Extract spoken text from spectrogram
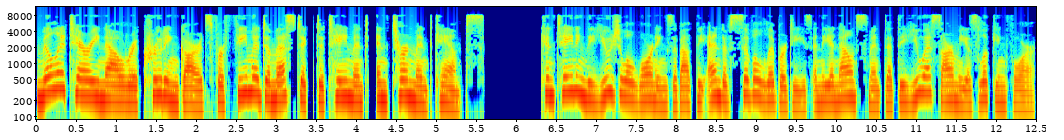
Military Now Recruiting Guards for FEMA Domestic Detainment, Internment Camps containing the usual warnings about the end of civil liberties and the announcement that the U.S. Army is looking for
